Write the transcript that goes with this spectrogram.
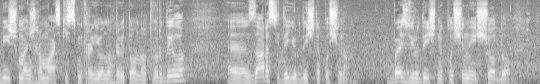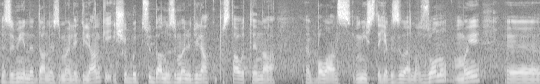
більш-менш громадськість мікрорайону Гравітона утвердила. Е, Зараз йде юридична площина. Без юридичної площини щодо заміни даної земельної ділянки, і щоб цю дану земельну ділянку поставити на е, баланс міста як зелену зону, ми е,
